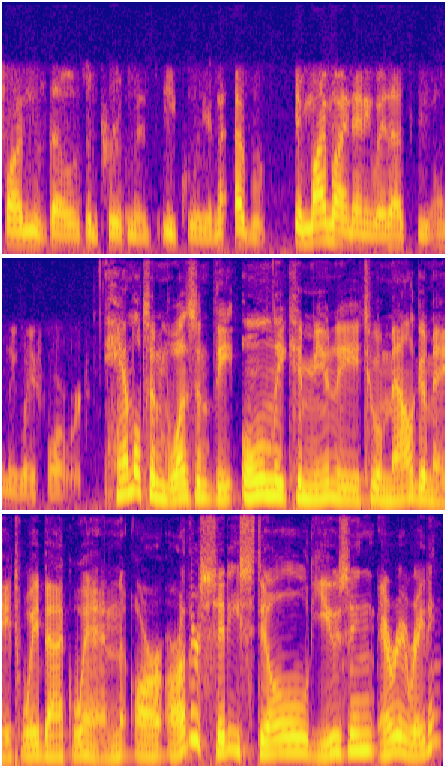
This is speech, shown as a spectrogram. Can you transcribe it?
funds those improvements equally. And uh, in my mind, anyway, that's the only way forward. Hamilton wasn't the only community to amalgamate way back when. Are, are other cities still using area rating?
